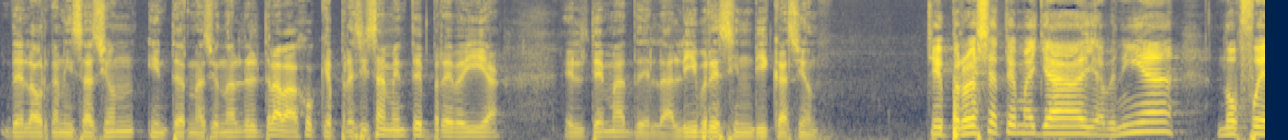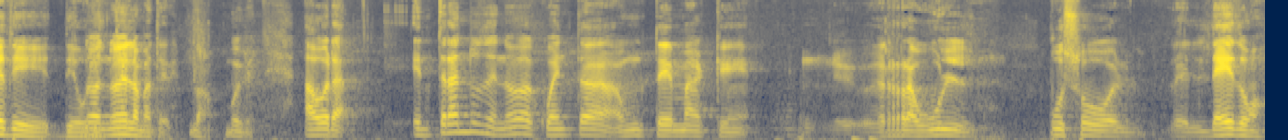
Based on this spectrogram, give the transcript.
de la Organización Internacional del Trabajo, que precisamente preveía el tema de la libre sindicación. Sí, pero ese tema ya, ya venía, no fue de... de no, no es la materia. No. Muy bien. Ahora, entrando de nueva cuenta a un tema que eh, Raúl puso el, dedo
